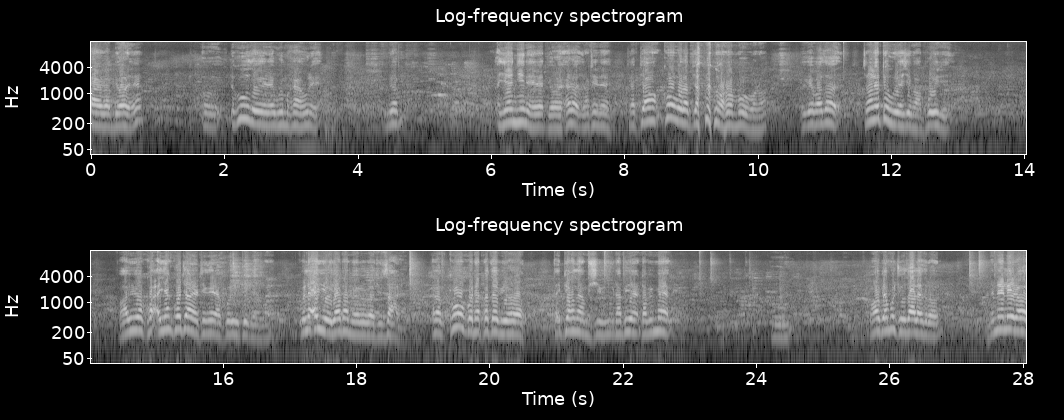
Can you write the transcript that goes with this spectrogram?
လာတော့ပြောတယ်ဟိုတခုဆိုရင်ဝင်မခံဘူးတဲ့ပြီးတော့အရင်ကြီးနေတယ်ပြောတယ်အဲ့တော့ကျွန်တော်ထင်တယ် ကျွန်တော်ပြောင်းကိုယ့်ကိုယ်တော့ပြောင်းလို့တော့မဟုတ်ဘူးနော်တကယ်ပါတော့ကျွန်တော်လည်းတူရတဲ့အချိန်မှာဖိုးကြီးတွေဘာပြီးတော့အရင်ခေါ်ကြတယ်ထင်ခဲ့တယ်ဖိုးကြီးဖြစ်တယ်ပေါ့ကိုလည်းအဲ့ဒီကိုရောက်တော့မယ်လို့တော့ယူဆတယ်အဲ့တော့ကိုယ့်ကိုယ်နဲ့ပတ်သက်ပြီးတော့တိတ်ပြောင်းတာမရှိဘူးဒါပြီးဒါပေမဲ့ဟိုဘာပြောင်းမှုစူးစမ်းလဲဆိုတော့နည်းနည်းလေးတော့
